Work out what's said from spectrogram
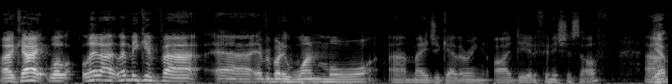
Okay, well let uh, let me give uh, uh, everybody one more uh, major gathering idea to finish us off. Um, Yep.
